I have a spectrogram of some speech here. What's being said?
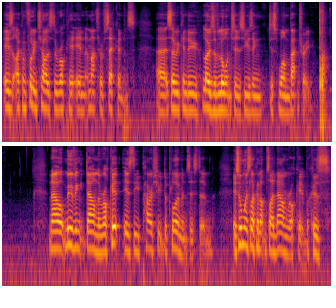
is I can fully charge the rocket in a matter of seconds. Uh, so we can do loads of launches using just one battery. Now moving down the rocket is the parachute deployment system. It's almost like an upside down rocket because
